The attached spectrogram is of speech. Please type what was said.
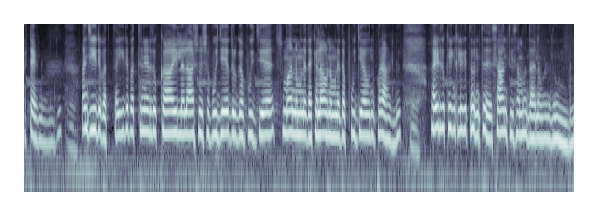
ಕಟ್ಟೆ ಹಣ್ಣು ಬಂದು ಅಂಜಿ ಈಡೆ ಬತ್ತ ಈಡೆ ಬತ್ತ ನೆಡ್ದುಕ್ಕ ಇಲ್ಲ ಲಾಸ್ಟ್ ವರ್ಷ ಪೂಜೆ, ದುರ್ಗಾ ಪೂಜೆ, ಸುಮಾರು ನಮ್ಮನೆದ ಕೆಲವು ನಮ್ಮನೆದ ಪೂಜೆ ಒಂದು ಪುರ ಹಂಡು ಐಡ್ದುಕ್ಕ ಎಂಕ್ಲಿಗೆ ತಂತೆ ಶಾಂತಿ ಸಮಾಧಾನ ಮಾಡೋದು ಉಂಡು.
